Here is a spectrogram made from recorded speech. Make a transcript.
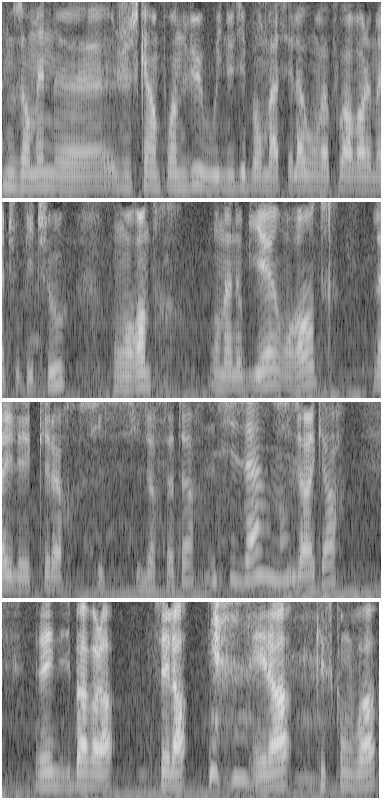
nous emmène jusqu'à un point de vue où il nous dit bon bah c'est là où on va pouvoir voir le Machu Picchu. On rentre, on a nos billets, on rentre. Là il est quelle heure? 6, 6h, 7h 6h, non 6h15 Et là il nous dit bah voilà, c'est là. Et là, qu'est-ce qu'on voit?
